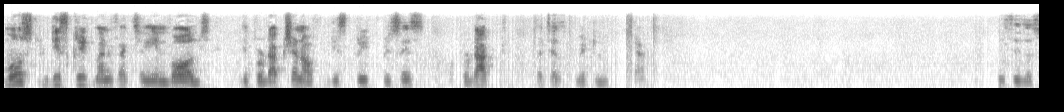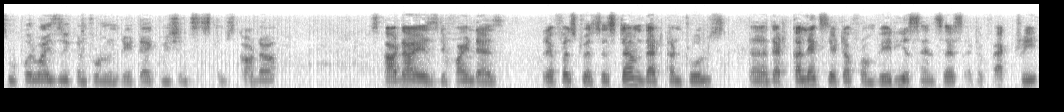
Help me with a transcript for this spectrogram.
Most discrete manufacturing involves the production of discrete pieces of product such as metal can. This is a supervisory control and data acquisition system SCADA. SCADA is defined as refers to a system that controls uh, that collects data from various sensors at a factory,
